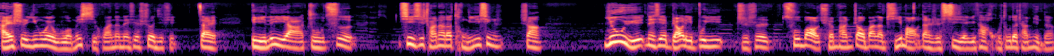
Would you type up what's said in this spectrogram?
还是因为我们喜欢的那些设计品，在比例呀、主次、信息传达的统一性上，优于那些表里不一、只是粗暴全盘照搬了皮毛，但是细节一塌糊涂的产品呢？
